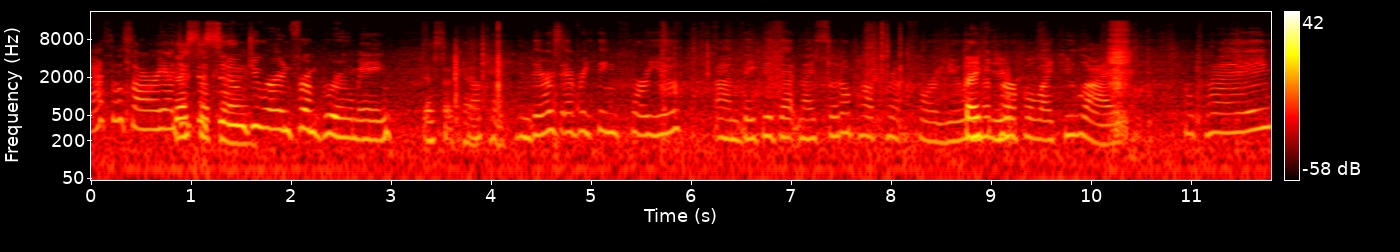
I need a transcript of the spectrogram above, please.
I'm so sorry. I That's just assumed okay. you were in from grooming. That's okay. Okay, and there's everything for you. Um, they did that nice little paw print for you Thank in the you. purple like you like. Okay.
